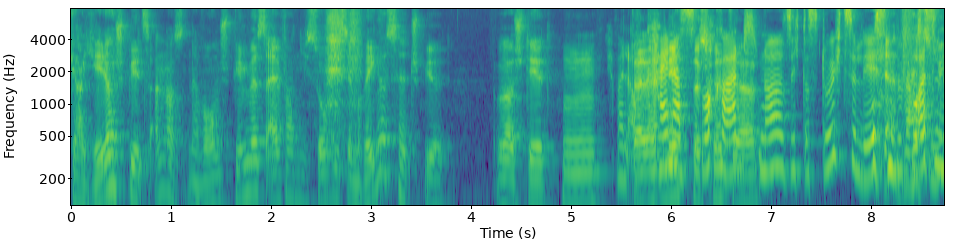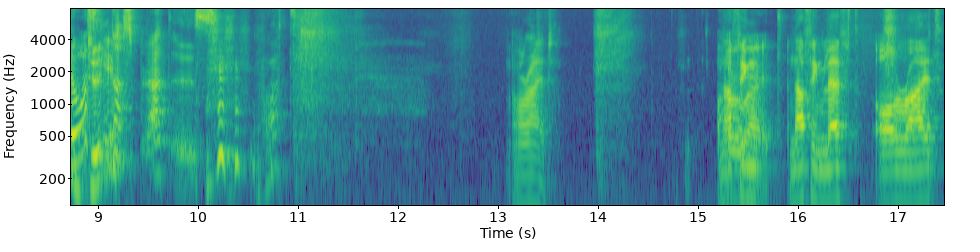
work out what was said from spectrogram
Ja, jeder spielt es anders. Na, warum spielen wir es einfach nicht so, wie es im Regelset spielt? Oder steht? Weil auch Der keiner Bock Schritt, hat, ja. ne, sich das durchzulesen, bevor weißt es du, wie dünn losgeht. das Blatt ist? What? Alright. Nothing, Alright. nothing left. Alright.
